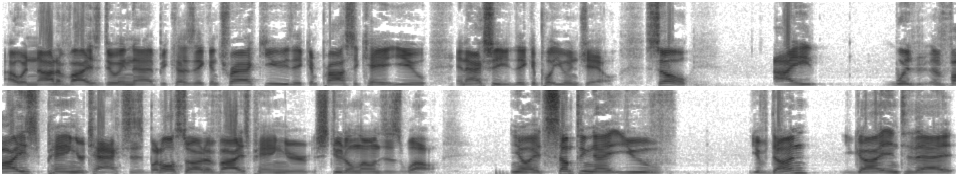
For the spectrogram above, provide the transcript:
I would not advise doing that because they can track you, they can prosecute you, and actually they can put you in jail. So, I would advise paying your taxes, but also I'd advise paying your student loans as well. You know, it's something that you've you've done. You got into that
